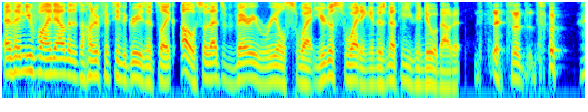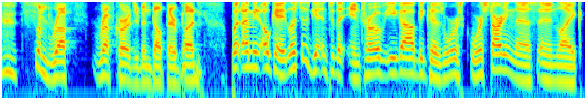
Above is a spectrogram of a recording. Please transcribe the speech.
And then you find out that it's 115 degrees and it's like, "Oh, so that's very real sweat. You're just sweating and there's nothing you can do about it." It's, it's, it's, it's some rough, rough cards you've been dealt there, bud. But I mean, okay, let's just get into the intro of Eegah because we're we're starting this and like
